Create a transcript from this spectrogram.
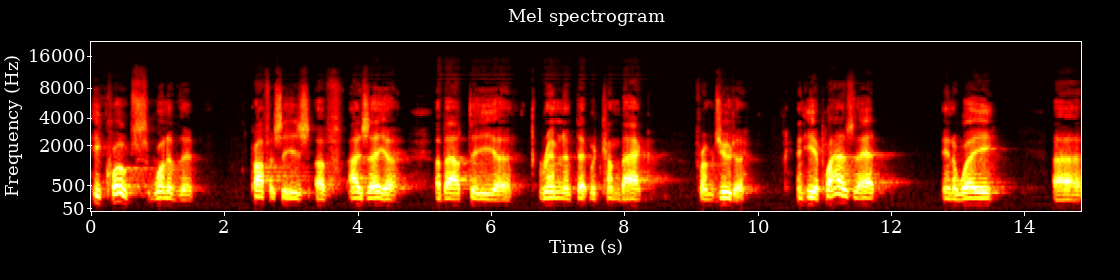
he quotes one of the prophecies of Isaiah about the uh, remnant that would come back from Judah. And he applies that in a way uh,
